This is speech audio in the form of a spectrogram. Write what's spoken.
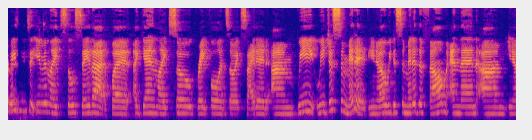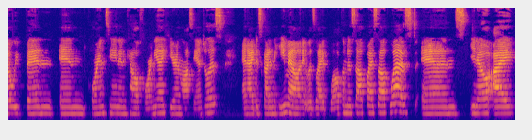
crazy to even like still say that, but again, like so grateful and so excited. Um, we we just submitted, you know, we just submitted the film, and then um, you know, we've been in quarantine in California here in Los Angeles, and I just got an email, and it was like, "Welcome to South by Southwest," and you know, I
